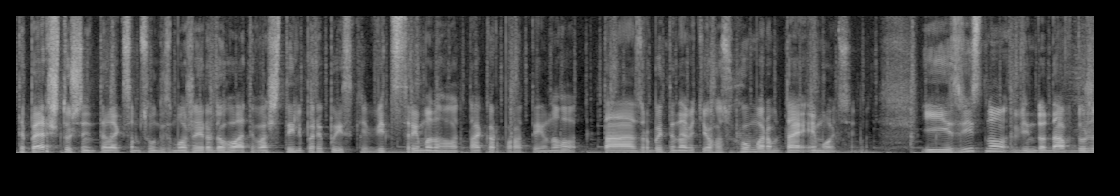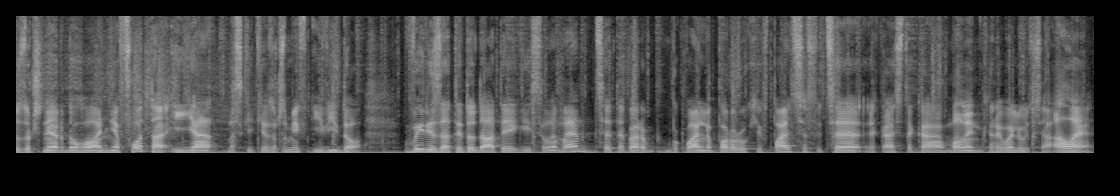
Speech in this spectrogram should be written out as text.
Тепер штучний інтелект Samsung зможе і редагувати ваш стиль переписки від стриманого та корпоративного, та зробити навіть його з гумором та емоціями. І звісно, він додав дуже зручне редагування фото, і я, наскільки я зрозумів, і відео. Вирізати, додати якийсь елемент, це тепер буквально пару рухів пальців, і це якась така маленька революція. Але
